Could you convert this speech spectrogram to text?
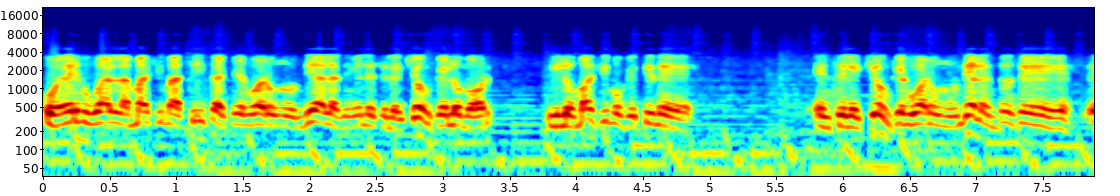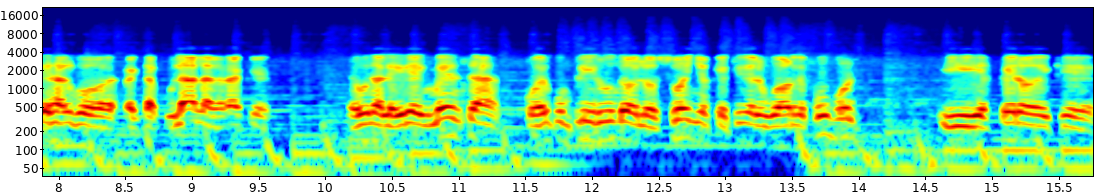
poder jugar la máxima cita que es jugar un mundial a nivel de selección, que es lo mejor y lo máximo que tiene en selección, que es jugar un mundial. Entonces es algo espectacular, la verdad que es una alegría inmensa poder cumplir uno de los sueños que tiene el jugador de fútbol y espero de que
